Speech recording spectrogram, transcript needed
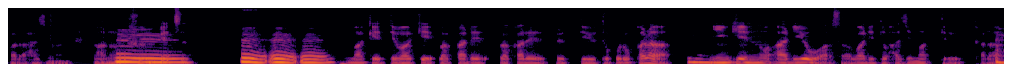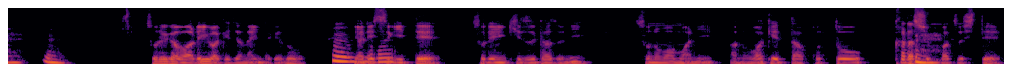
から始まる。あのうん。分別。うんうんうん。分けて分け分かれ分かれるっていうところからうん。人間のありようはさ割と始まってるから、うん。それが悪いわけじゃないんだけど、うん。やりすぎて、それに気づかずに、そのままにあの分けたことから出発して、うん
